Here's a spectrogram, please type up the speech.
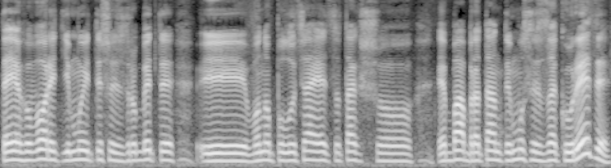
Те говорить йому йти щось зробити, і воно виходить так, що еба, братан, ти мусиш закурити.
